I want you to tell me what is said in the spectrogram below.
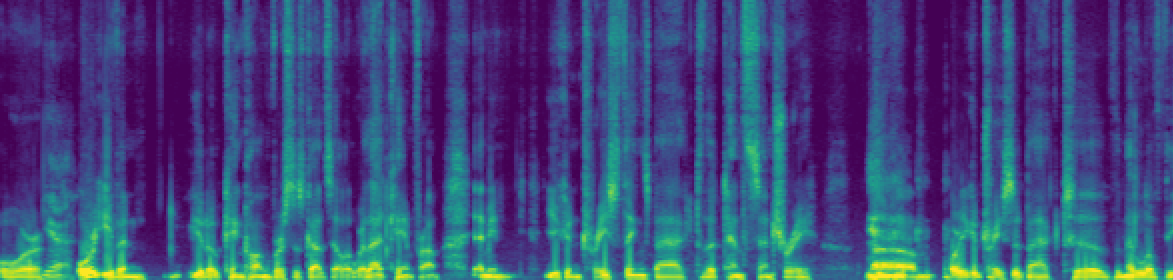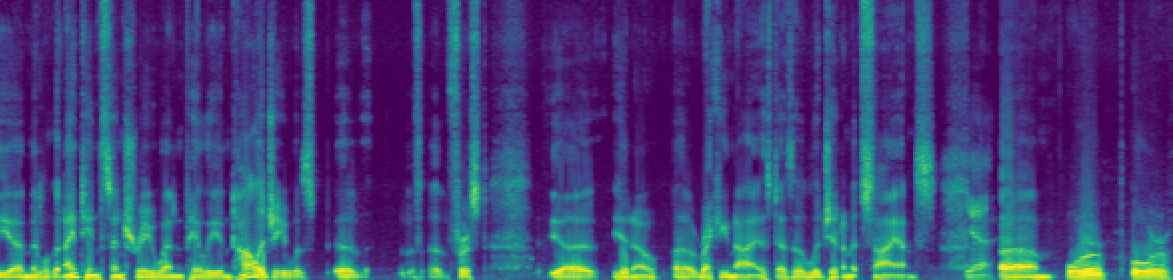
or Yeah. or even you know King Kong versus Godzilla, where that came from. I mean, you can trace things back to the 10th century, um, or you can trace it back to the middle of the uh, middle of the 19th century when paleontology was uh, uh, first. Uh, you know, uh, recognized as a legitimate science, Yeah. um, or or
